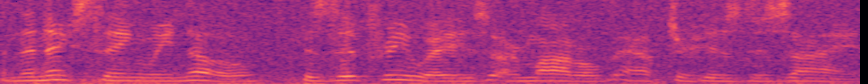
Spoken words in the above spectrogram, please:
and the next thing we know is that freeways are modeled after his design.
